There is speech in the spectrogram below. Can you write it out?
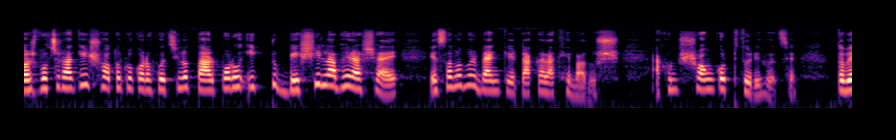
দশ বছর আগেই সতর্ক করা হয়েছিল, তারপরও একটু বেশি লাভের আশায় এসালমের ব্যাংকে টাকা রাখে মানুষ। এখন সংকট তৈরি হয়েছে। তবে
